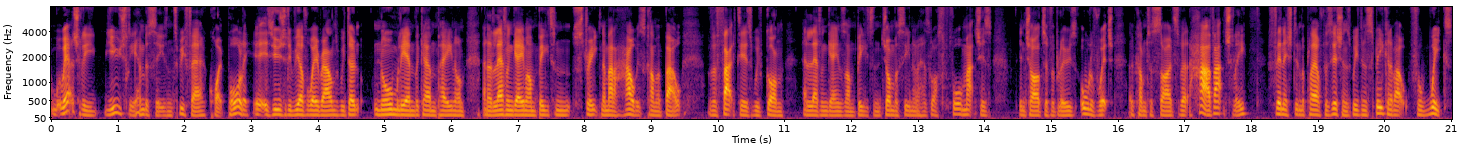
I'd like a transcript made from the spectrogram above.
we actually usually end the season, to be fair, quite poorly. It is usually the other way around. We don't normally end the campaign on an 11 game unbeaten streak, no matter how it's come about. The fact is, we've gone 11 games unbeaten. John Mousinho has lost four matches in charge of the Blues, all of which have come to sides that have actually finished in the playoff positions. We've been speaking about for weeks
